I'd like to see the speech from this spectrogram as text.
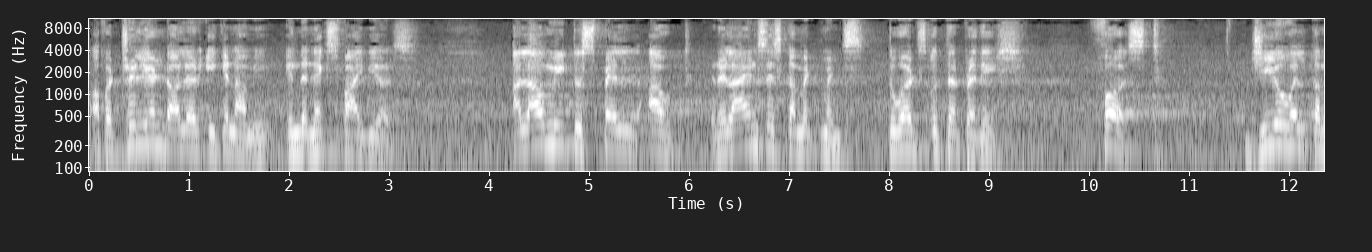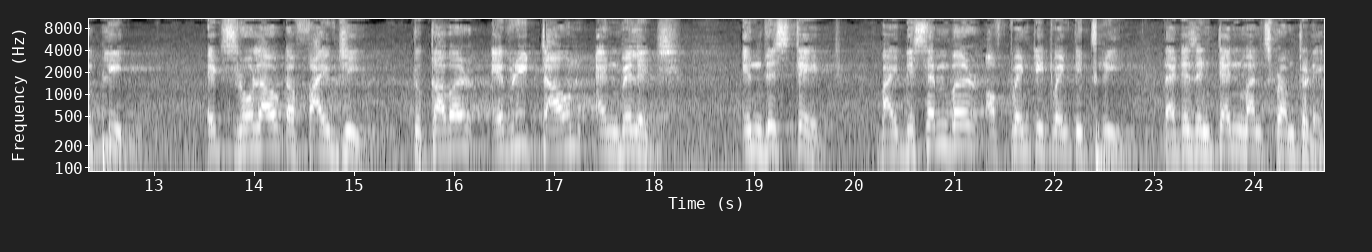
of a trillion dollar economy in the next five years. Allow me to spell out Reliance's commitments towards Uttar Pradesh. First, Geo will complete its rollout of 5G to cover every town and village in this state by December of 2023, that is in 10 months from today.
